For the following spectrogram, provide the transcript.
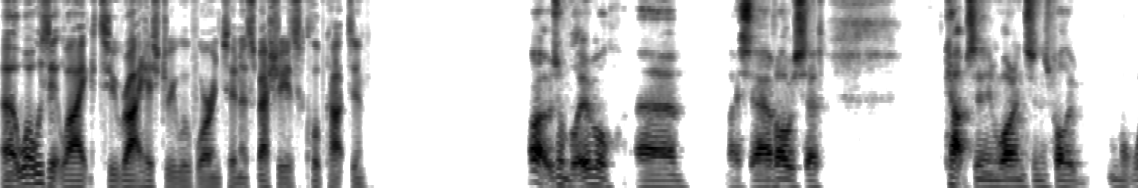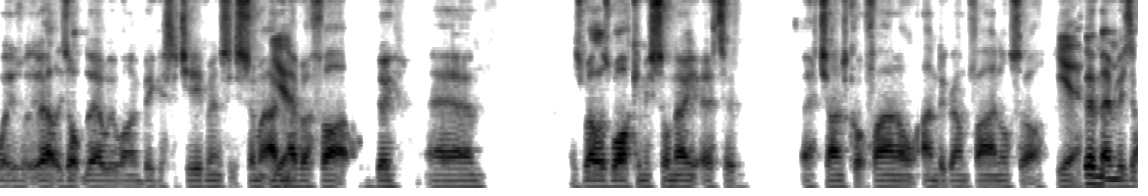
Uh, what was it like to write history with Warrington, especially as club captain? Oh, it was unbelievable. Um, like I say, I've always said, captain in Warrington is probably what is well, he's up there with one of the biggest achievements. It's something I Yeah. never thought I would do. Um, as well as walking my son out to a Challenge Cup final and a grand final. So Yeah, the memories that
